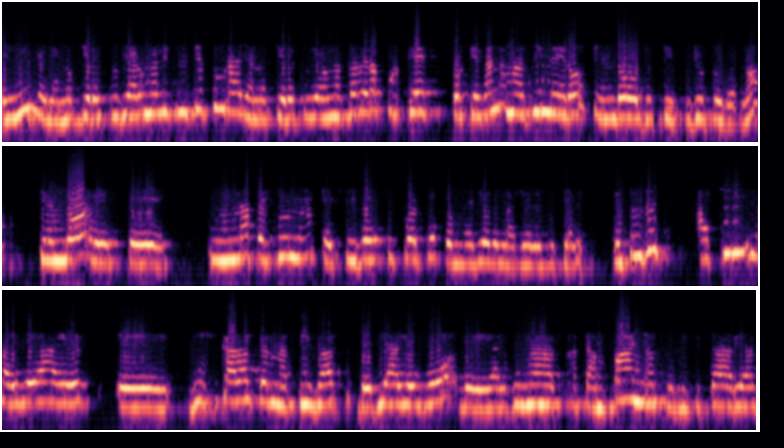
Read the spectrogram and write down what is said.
el niño ya no quiere estudiar una licenciatura, ya no quiere estudiar una carrera, ¿por qué? Porque gana más dinero siendo youtuber, ¿no? Siendo este una persona que exhibe su cuerpo por medio de las redes sociales. Entonces, aquí la idea es eh, buscar alternativas de diálogo, de algunas campañas publicitarias,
